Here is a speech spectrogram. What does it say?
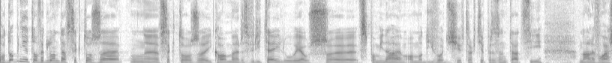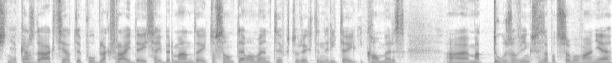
Podobnie to wygląda w sektorze, w sektorze e-commerce, w retailu. Ja już e, wspominałem o Modivo dzisiaj w trakcie prezentacji, no ale właśnie każda akcja typu Black Friday, Cyber Monday to są te momenty, w których ten retail, e-commerce e, ma dużo większe zapotrzebowanie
